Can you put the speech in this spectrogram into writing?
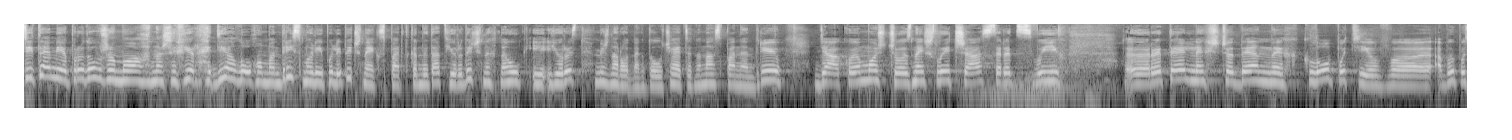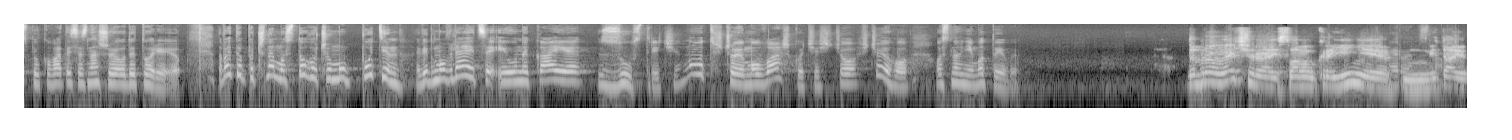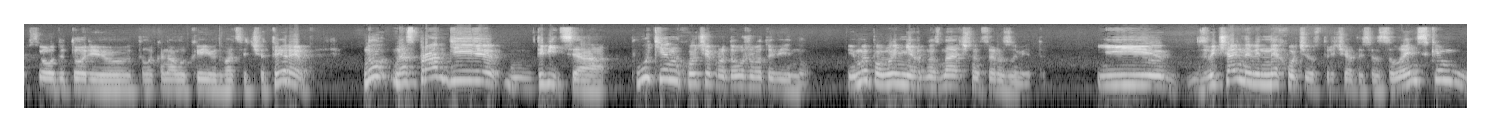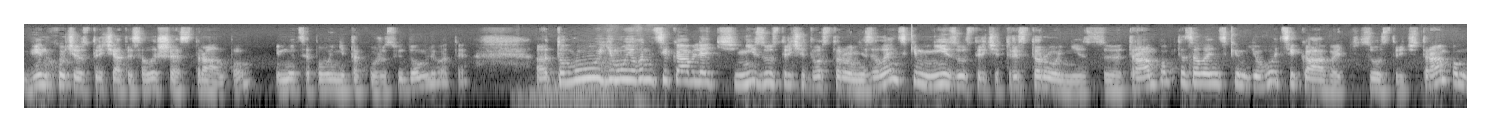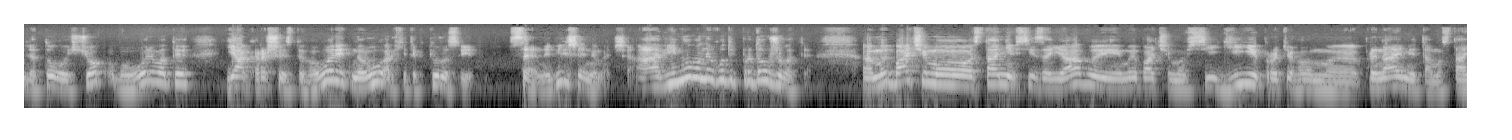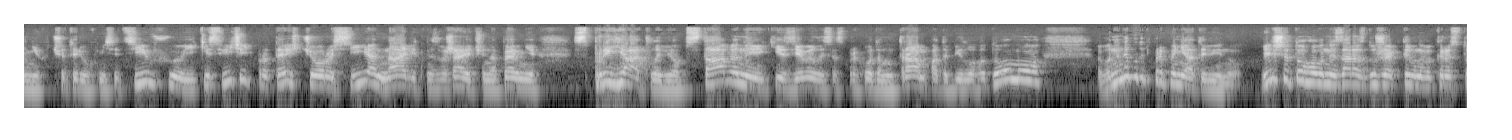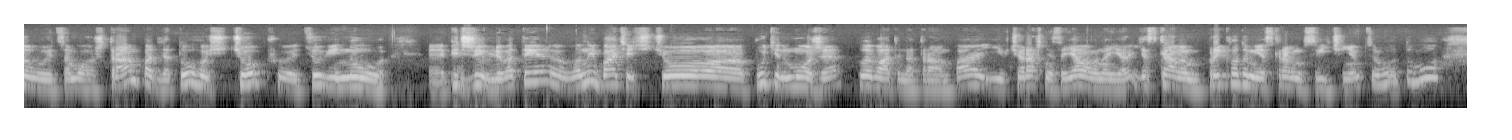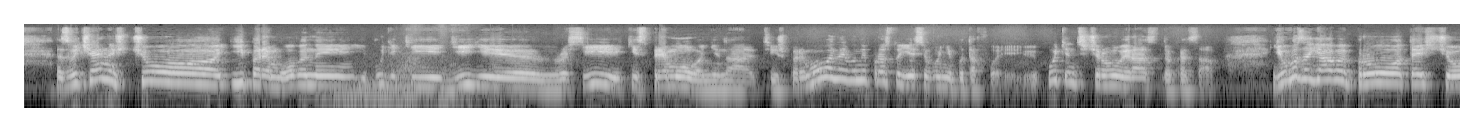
цій темі продовжимо наш ефір діалогом. Андрій Смолій, політичний експерт, кандидат юридичних наук і юрист міжнародник. Долучається до нас, пане Андрію. Дякуємо, що знайшли час серед своїх е, ретельних щоденних клопотів, е, аби поспілкуватися з нашою аудиторією. Давайте почнемо з того, чому Путін відмовляється і уникає зустрічі. Ну от що йому важко, чи що, що його основні мотиви? Доброго вечора і слава Україні! Героям. Вітаю всю аудиторію телеканалу Київ 24 Ну насправді дивіться, Путін хоче продовжувати війну, і ми повинні однозначно це розуміти. І звичайно, він не хоче зустрічатися з Зеленським. Він хоче зустрічатися лише з Трампом, і ми це повинні також усвідомлювати. Тому йому його не цікавлять ні зустрічі двосторонні з Зеленським, ні зустрічі тристоронні з Трампом та Зеленським. Його цікавить зустріч з Трампом для того, щоб обговорювати, як рашисти говорять, нову архітектуру світу. Все не більше і не менше. А війну вони будуть продовжувати. Ми бачимо останні всі заяви, і ми бачимо всі дії протягом е, принаймні там останніх чотирьох місяців, які свідчать про те, що Росія, навіть незважаючи на певні сприятливі обставини, які з'явилися з приходом Трампа до Білого Дому, вони не будуть припиняти війну. Більше того, вони зараз дуже активно використовують самого ж Трампа для того, щоб цю війну е, підживлювати. Вони бачать, що Путін може впливати на Трампа, і вчорашня заява вона є яскравим прикладом, яскравим свідченням цього. Тому звичайно, що і перемовини, і будь-які дії Росії, які спрямовані на ці ж перемовини, вони просто є сьогодні бутафорією. Путін в черговий раз доказав. Його заяви про те, що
